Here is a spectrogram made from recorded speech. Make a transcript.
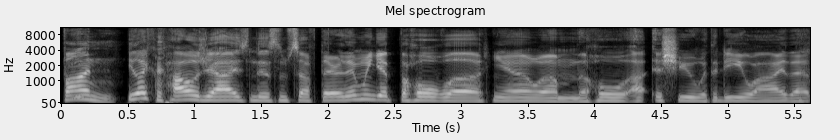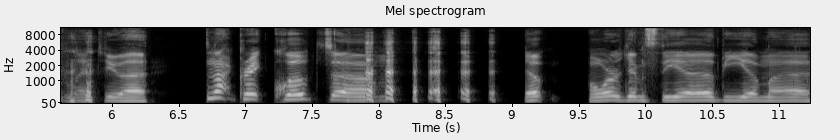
Fun. he like apologized and did some stuff there. Then we get the whole, uh, you know, um, the whole uh, issue with the DUI that led to uh, not great quotes. Um, more against the uh, the um, uh,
